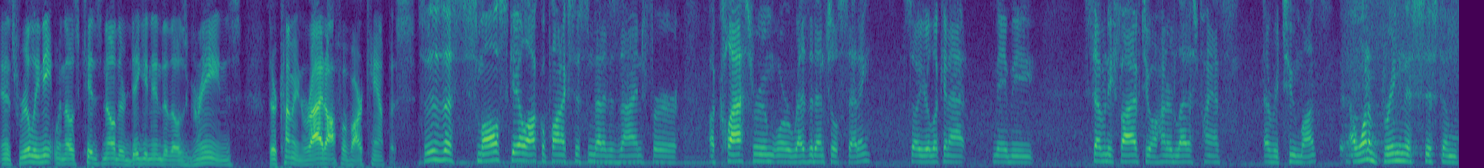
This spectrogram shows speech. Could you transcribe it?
And it's really neat when those kids know they're digging into those greens they're coming right off of our campus. So this is a small scale aquaponics system that I designed for a classroom or residential setting. So you're looking at maybe 75 to 100 lettuce plants every two months. I want to bring this system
